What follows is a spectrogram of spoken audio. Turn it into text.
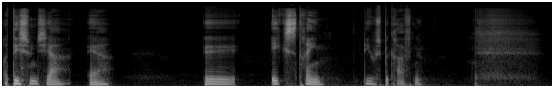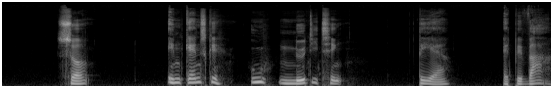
og det synes jeg er øh, ekstremt livsbekræftende. Så en ganske unyttig ting, det er at bevare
